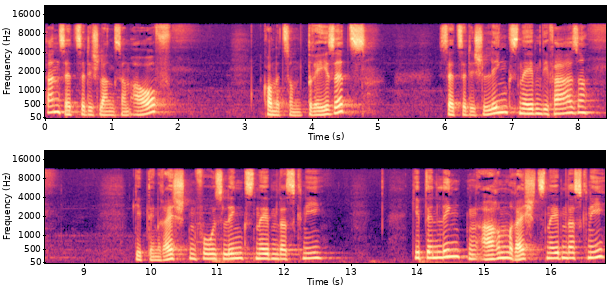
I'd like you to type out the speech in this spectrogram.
Dann setze dich langsam auf, komme zum Drehsitz, setze dich links neben die Ferse, gib den rechten Fuß links neben das Knie, gib den linken Arm rechts neben das Knie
